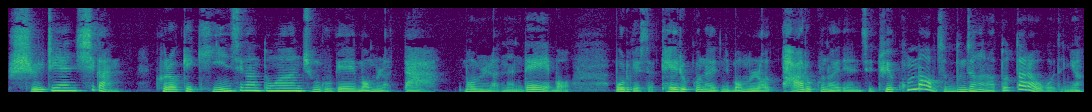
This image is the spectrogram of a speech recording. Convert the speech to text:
时间 시간 그렇게 긴 시간 동안 중국에 머물렀다. 머물렀는데 뭐 모르겠어요. 대로 끊어야 되는지 머물러 다로 끊어야 되는지 뒤에 콤마가 없어서 문장 하나 또 따라오거든요.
